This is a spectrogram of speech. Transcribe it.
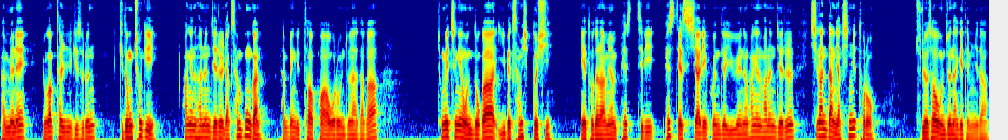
반면에 융합 탈질 기술은 기동 초기 황현 환원제를 약 3분간 300리터 퍼 아워로 운전하다가 촉매층의 온도가 230도씨에 도달하면 패스트리, 패스트 SCR이 구현되어 이후에는 황현 환원제를 시간당 약 10리터로 줄여서 운전하게 됩니다.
